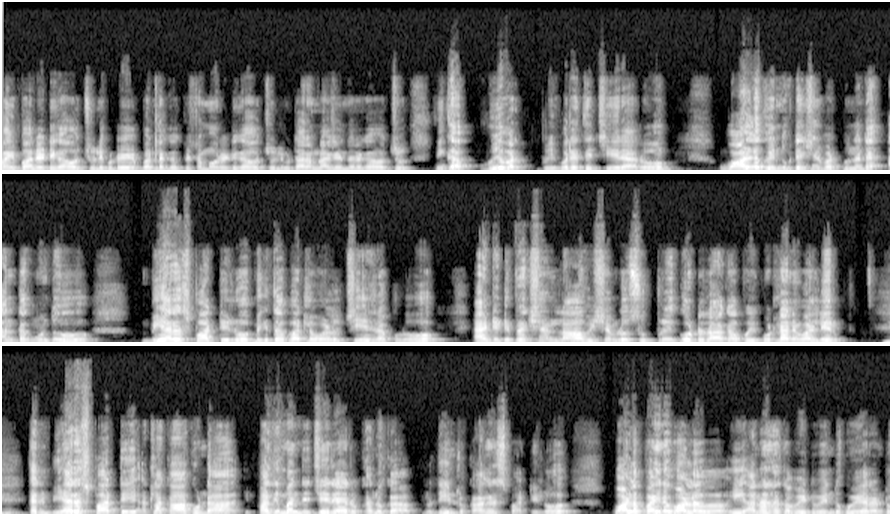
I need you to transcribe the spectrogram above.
మహిపాల్ రెడ్డి కావచ్చు లేకుంటే బండ్ల కృష్ణమోహన్ రెడ్డి కావచ్చు లేకుంటే దారం నాగేందర్ కావచ్చు ఇంకా హూఎవర్ ఇప్పుడు ఎవరైతే చేరారో వాళ్ళకు ఎందుకు టెన్షన్ పట్టుకుందంటే అంతకుముందు బీఆర్ఎస్ పార్టీలో మిగతా పార్టీల వాళ్ళు చేరినప్పుడు యాంటీ డిఫెక్షన్ లా విషయంలో సుప్రీంకోర్టు దాకా పోయి కొట్లానే వాళ్ళు లేరు కానీ బీఆర్ఎస్ పార్టీ అట్లా కాకుండా పది మంది చేరారు కనుక దీంట్లో కాంగ్రెస్ పార్టీలో వాళ్ళపైన వాళ్ళ ఈ అనర్హత వేటు ఎందుకు వేయారంటూ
